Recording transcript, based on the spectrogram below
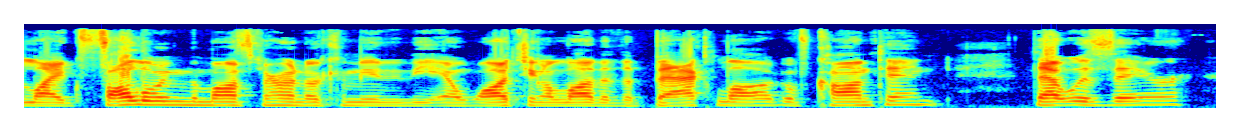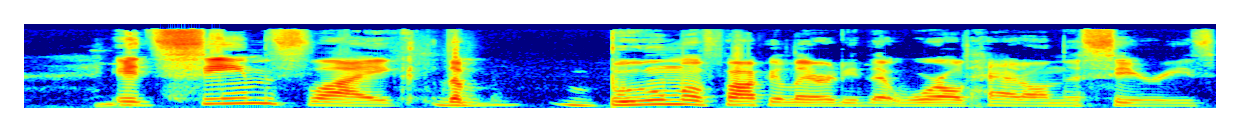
like following the monster hunter community and watching a lot of the backlog of content that was there mm-hmm. it seems like the boom of popularity that world had on this series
